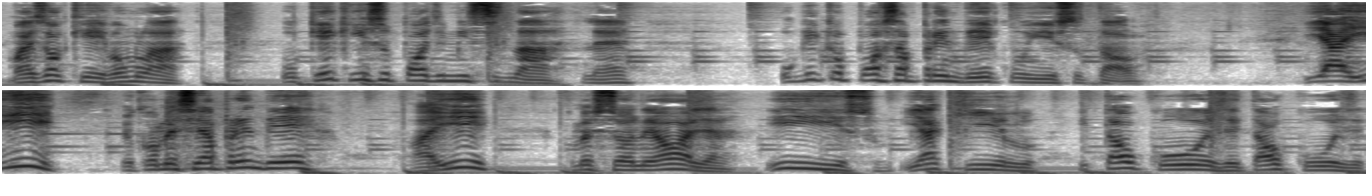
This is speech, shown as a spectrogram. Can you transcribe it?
mas ok, vamos lá. O que que isso pode me ensinar, né? O que que eu posso aprender com isso tal? E aí eu comecei a aprender. Aí começou, né? Olha, isso e aquilo e tal coisa e tal coisa.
